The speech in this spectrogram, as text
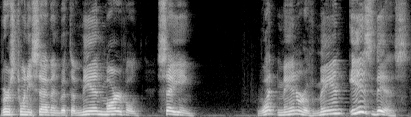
Verse 27 But the men marveled, saying, What manner of man is this,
